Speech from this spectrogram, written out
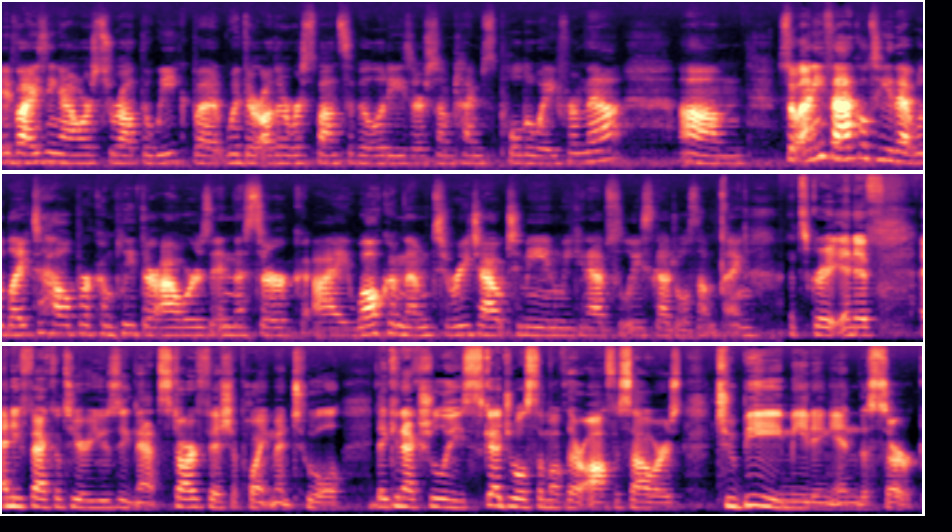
advising hours throughout the week, but with their other responsibilities are sometimes pulled away from that. Um, so, any faculty that would like to help or complete their hours in the CERC, I welcome them to reach out to me and we can absolutely schedule something. That's great. And if any faculty are using that Starfish appointment tool, they can actually schedule some of their office hours to be meeting in the CERC.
